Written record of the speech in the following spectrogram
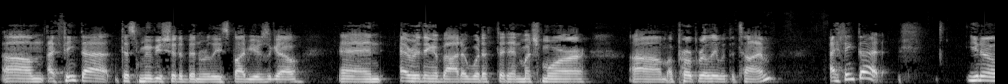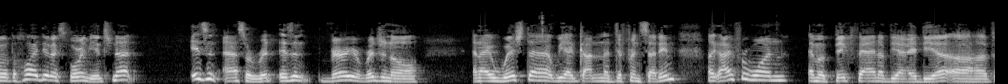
Um, I think that this movie should have been released five years ago, and everything about it would have fit in much more um, appropriately with the time. I think that you know the whole idea of exploring the internet isn't as ori- isn't very original and I wish that we had gotten a different setting. Like I, for one, am a big fan of the idea of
